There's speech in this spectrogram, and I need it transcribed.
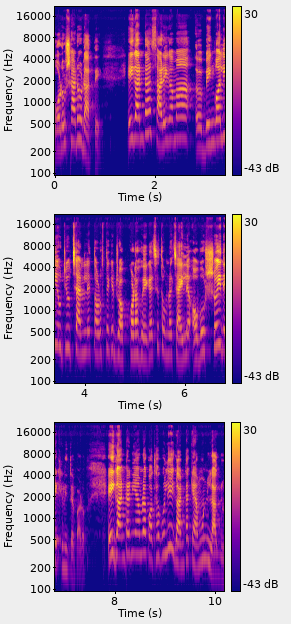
বড়সারো রাতে। এই গানটা সারেগামা বেঙ্গলি ইউটিউব চ্যানেলের তরফ থেকে ড্রপ করা হয়ে গেছে। তোমরা চাইলে অবশ্যই দেখে নিতে পারো। এই গানটা নিয়ে আমরা কথা বলি। এই গানটা কেমন লাগল?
